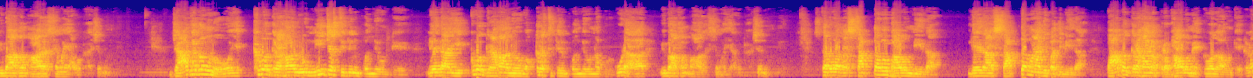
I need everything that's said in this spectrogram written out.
వివాహం ఆలస్యమయ్యే అవకాశం ఉంది. జాతకంలో ఎక్కువ గ్రహాలు నీచ స్థితిని పొంది ఉంటే లేదా ఎక్కువ గ్రహాలు వక్ర స్థితిని పొంది ఉన్నప్పుడు కూడా వివాహం ఆలస్యమయ్యే అవకాశం ఉంది. తర్వాత సప్తమ భావం మీద లేదా సప్తమాధిపతి మీద పాపగ్రహాల ప్రభావం ఎక్కువగా ఉంటే ఇక్కడ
